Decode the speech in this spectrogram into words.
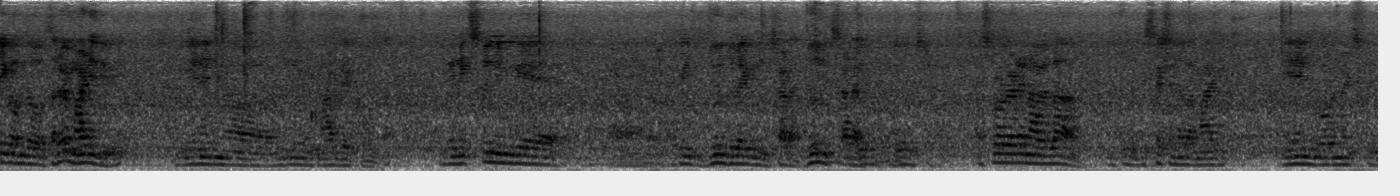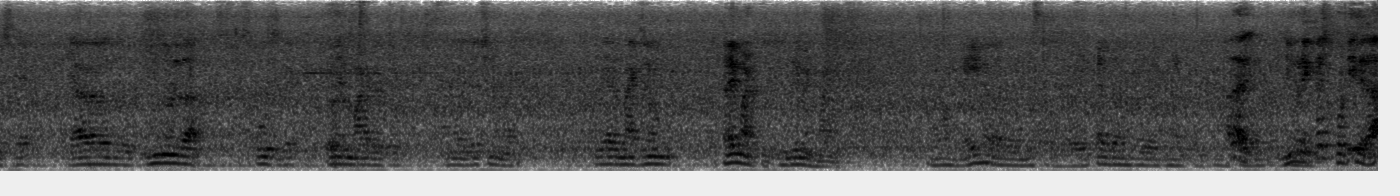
ಈಗ ಒಂದು ಸರ್ವೆ ಮಾಡಿದ್ದೀವಿ. ಏನೇನು ಇಂಪ್ಲಿಮೆಂಟ್ ಮಾಡಬೇಕು ಅಂತ. ಈಗ ನೆಕ್ಸ್ಟ್ ನಿಮಗೆ ಐ ಥಿಂಕ್ ಜೂನ್ ಜುಲೈಗೆ ನಿಮ್ಗೆ ಸ್ಟಾರ್ಟ್ ಜೂನ್ ಸ್ಟಾರ್ಟ್ ಆಗುತ್ತೆ. ಅಷ್ಟರೊಳಗಡೆ ನಾವೆಲ್ಲ ಒಂಚೂರು ಡಿಸ್ಕಷನ್ ಎಲ್ಲ ಮಾಡಿ ಏನೇನು ಗೌರ್ಮೆಂಟ್ ಸ್ಕೂಲ್ಸ್ಗೆ ಯಾವ್ಯಾವುದು ಹಿಂದುಳಿದ ಸ್ಕೂಲ್ಸ್ಗೆ ಏನೇನು ಮಾಡಬೇಕು ಅನ್ನೋ ಯೋಚನೆ ಮಾಡಿ. ಈಗ ಮ್ಯಾಕ್ಸಿಮಮ್ ಟ್ರೈ ಮಾಡ್ತೀವಿ ಇಂಪ್ಲಿಮೆಂಟ್ ಮಾಡಿ. ನಮ್ಮ ಮೈನ್ ನಿಮ್ಮ ರಿಕ್ವೆಸ್ಟ್ ಕೊಟ್ಟಿದ್ದೀರಾ?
